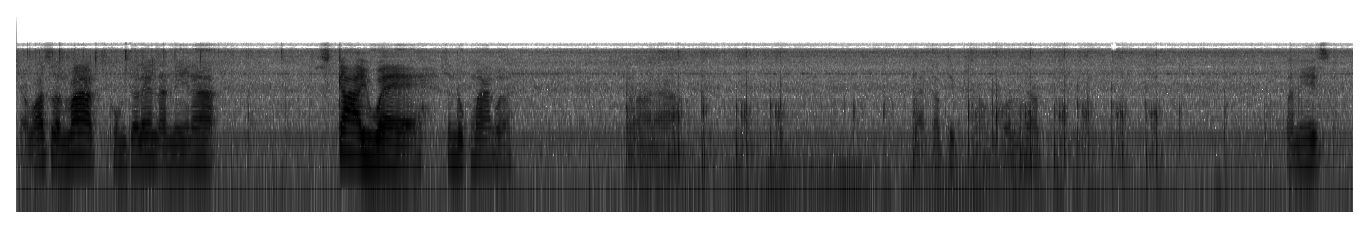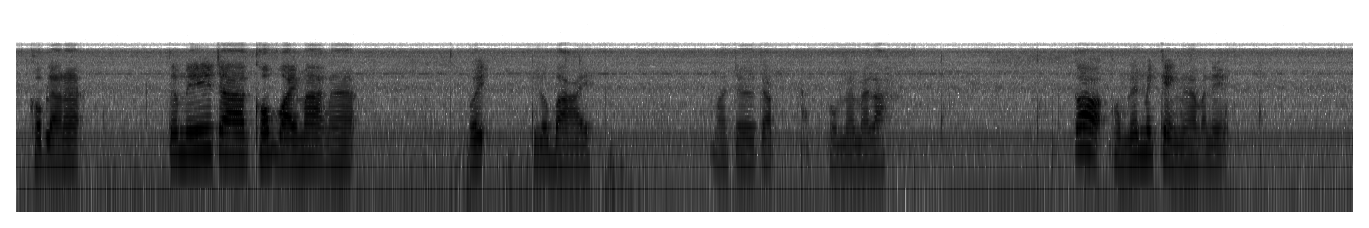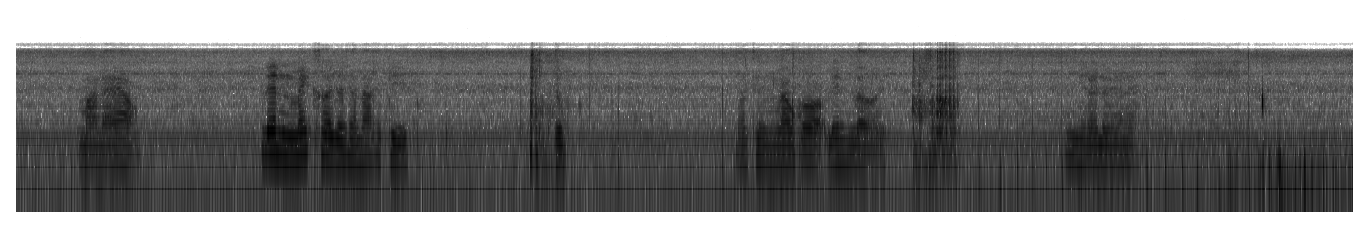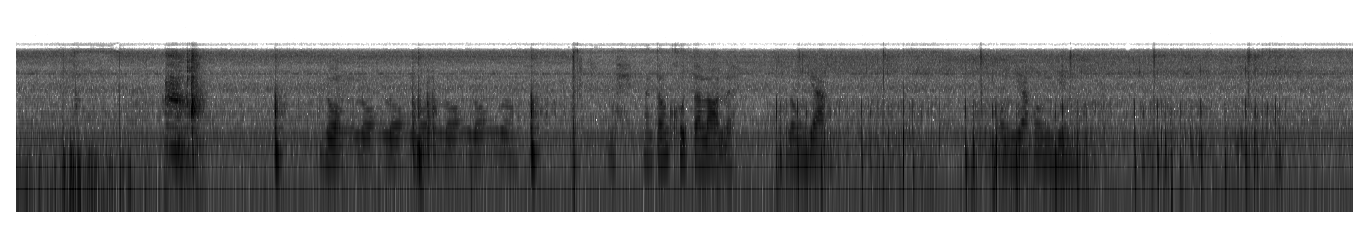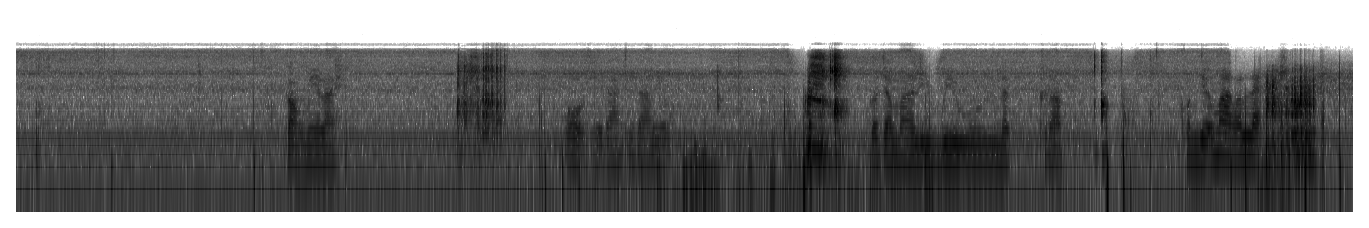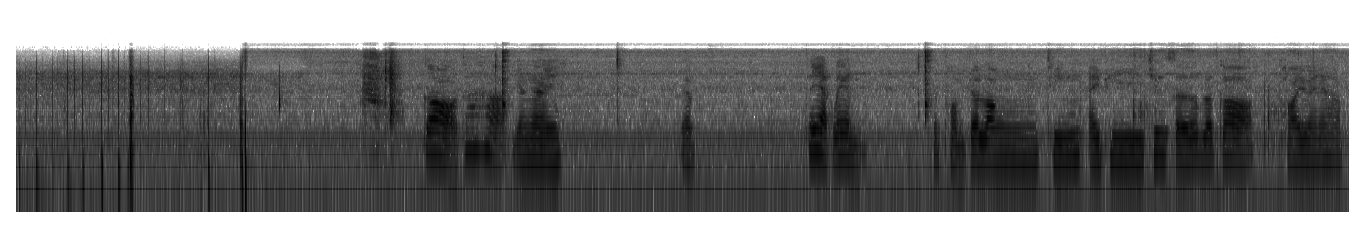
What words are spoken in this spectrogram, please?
แต่ว่าส่วนมากผมจะเล่นอันนี้นะฮะ Skyware สนุกมากเลย มาแล้วแปดทับสิบสองคนครับ ตอนนี้ครบแล้วนะเติมนี้จะครบไวมากนะฮะ เฮ้ยพิโรบาย มาเจอกับผมหน่อยไหมล่ะ ก็ผมเล่นไม่เก่งนะครับอันนี้ มาแล้ว เล่นไม่เคยจะชนะสักทีตึบมาถึงเราก็เล่นเลย ไม่มีอะไรเลยนะเนี่ยลวงลวงลวงลวงลวงลวงลวงมันต้องขุดตลอดเลย ลงยาก ลงยากลงเย็น กล่องมีอะไร โอ้ใช้ได้ใช้ได้เยอะก็จะมารีวิวนะครับ คนเยอะมากแล้วแหละ ก็ถ้าหากยังไง แบบ ถ้าอยากเล่นเดี๋ยวผมจะลองทิ้ง IP ชื่อเซิร์ฟ แล้วก็พอยไว้นะครับ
